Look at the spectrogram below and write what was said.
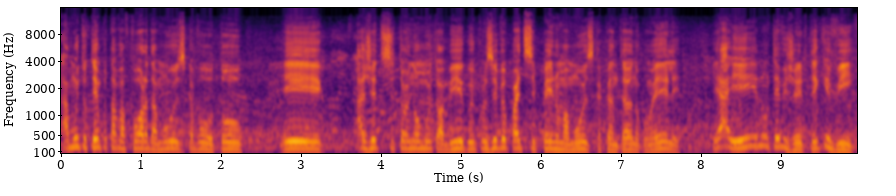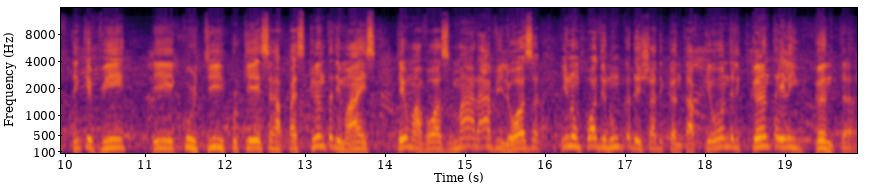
há muito tempo estava fora da música, voltou e a gente se tornou muito amigo. Inclusive, eu participei numa música cantando com ele. E aí não teve jeito, tem que vir, tem que vir e curtir, porque esse rapaz canta demais, tem uma voz maravilhosa e não pode nunca deixar de cantar, porque onde ele canta, ele encanta.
